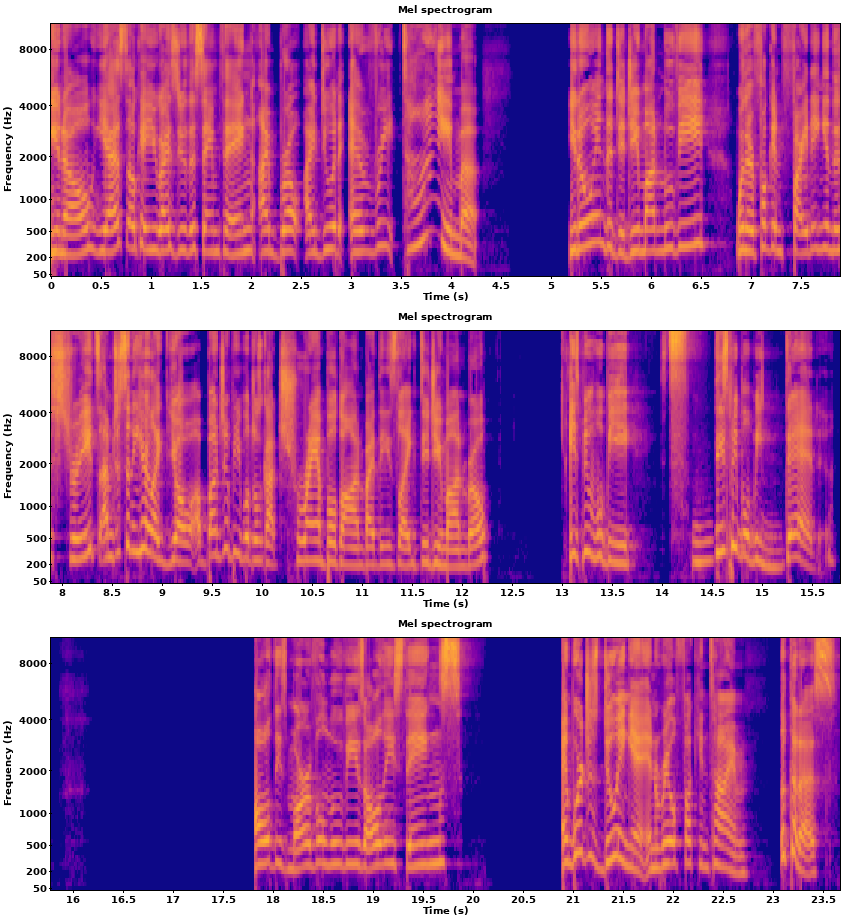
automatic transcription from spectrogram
You know, yes, okay, you guys do the same thing. I bro, I do it every time. You know, in the Digimon movie, when they're fucking fighting in the streets, I'm just sitting here like, yo, a bunch of people just got trampled on by these like Digimon, bro. These people be these people be dead. All these Marvel movies, all these things. And we're just doing it in real fucking time. Look at us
